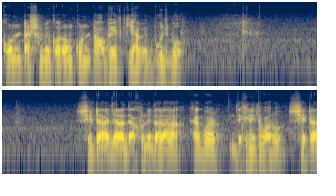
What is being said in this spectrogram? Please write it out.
কোনটা সমীকরণ, কোনটা অভেদ, কীভাবে বুঝব? সেটা যারা দেখনি তারা একবার দেখে নিতে পারো। সেটা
